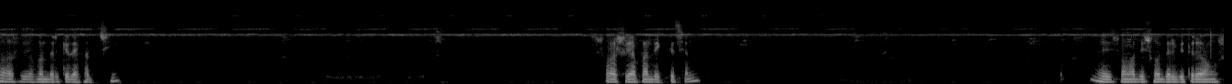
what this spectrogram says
সরাসরি আপনাদেরকে দেখাচ্ছি। সরাসরি আপনারা দেখতেছেন। এই সমাধি সৌধের ভিতরে অংশ।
